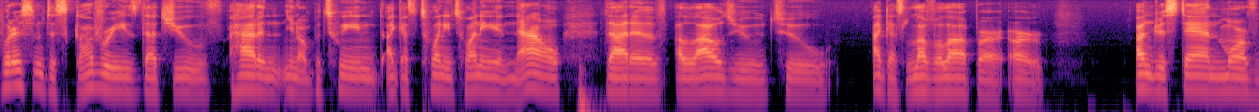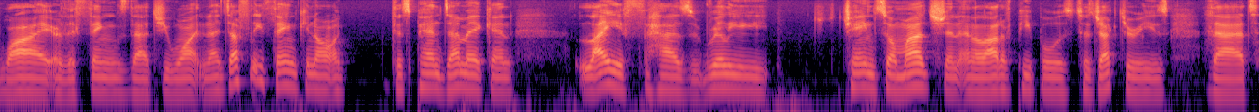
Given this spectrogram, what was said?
what are some discoveries that you've had in you know between I guess 2020 and now that have allowed you to I guess level up or or understand more of why or the things that you want? And I definitely think you know this pandemic and life has really changed so much and, and a lot of people's trajectories that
